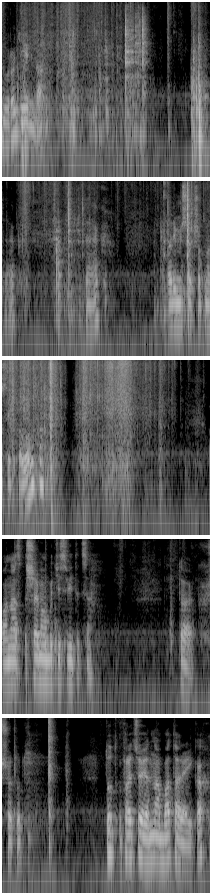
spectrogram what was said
Вроді як да. Так. Так. Ремішок, щоб носити колонку. Вона ще, мабуть, і світиться. Так, що тут? Тут працює на батарейках.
